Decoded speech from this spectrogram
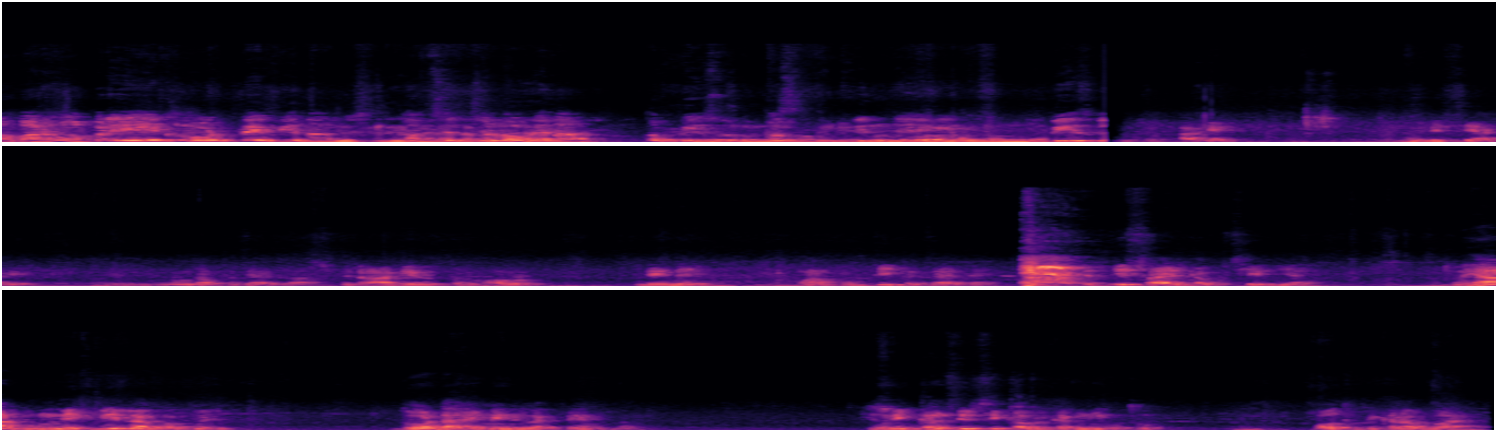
हमारे वहाँ पर एक रोड पे भी ना, कम से चलोगे ना तो बीस बस बीस आगे आगे फिर आगे ऊपर भाव लेने वहाँ कुर्ती पंचायत है। इस साइड का कुछ एरिया है। तो यहाँ घूमने के लिए लगभग कोई दो ढाई महीने लगते हैं मतलब। पूरी कंस्टिट्यूंसी कवर करनी हो तो। बहुत बिखरा हुआ है।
